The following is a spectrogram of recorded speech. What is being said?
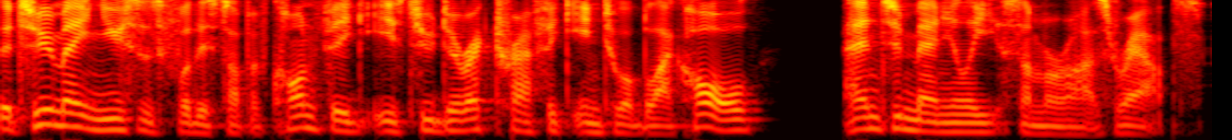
The two main uses for this type of config is to direct traffic into a black hole and to manually summarize routes.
